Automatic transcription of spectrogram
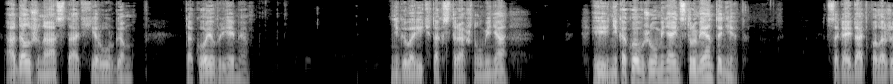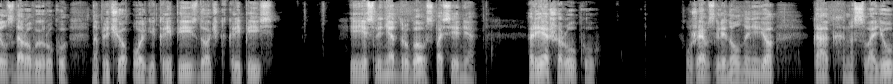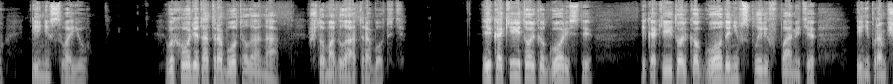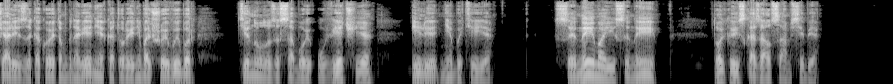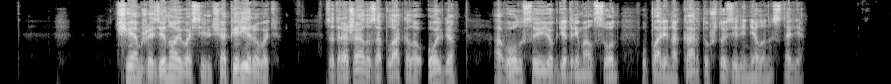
а должна стать хирургом. Такое время". Не говорите так страшно у меня, и никакого же у меня инструмента нет. Сагайдак положил здоровую руку на плечо Ольги. Крепись, дочка, крепись. И если нет другого спасения, режь руку. Уже взглянул на нее, как на свою и не свою. Выходит, отработала она, что могла отработать. И какие только горести, и какие только годы не всплыли в памяти, и не промчались за какое-то мгновение, которое небольшой выбор тянуло за собой увечье или небытие. Сыны мои, сыны, только и сказал сам себе. Чем же Зиной Васильевич оперировать? Задрожала, заплакала Ольга, а волосы ее, где дремал сон, упали на карту, что зеленела на столе.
